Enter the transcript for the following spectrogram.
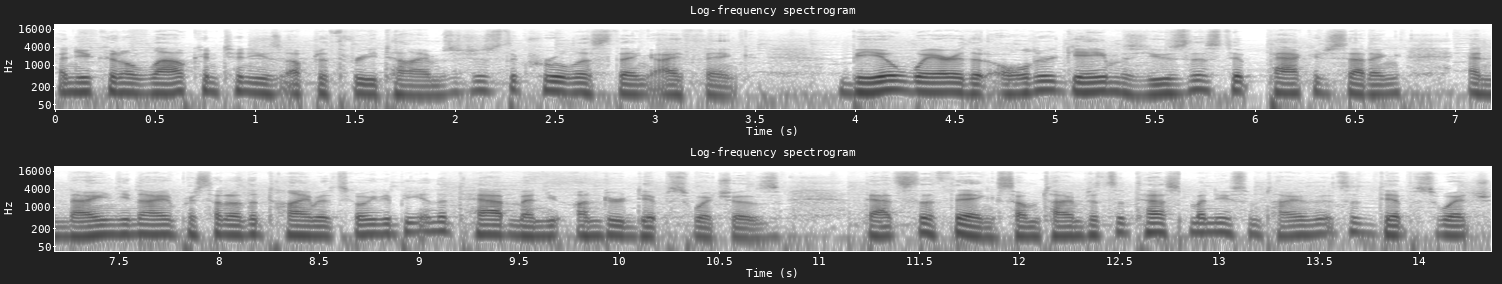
and you can allow continues up to three times, which is the cruelest thing I think. Be aware that older games use this dip package setting, and 99% of the time it's going to be in the tab menu under dip switches. That's the thing, sometimes it's a test menu, sometimes it's a dip switch,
